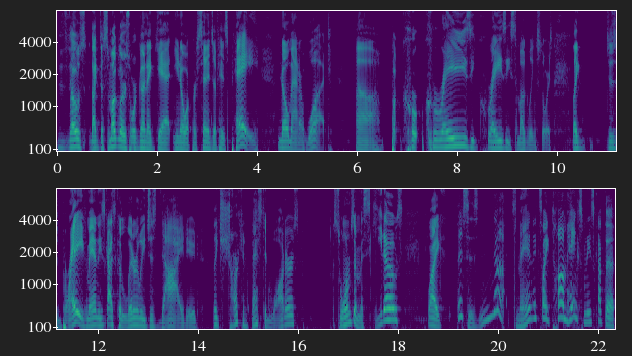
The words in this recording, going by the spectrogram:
those like the smugglers were gonna get, you know, a percentage of his pay no matter what. Uh but cr- crazy, crazy smuggling stories. Like just brave, man. These guys could literally just die, dude. Like shark infested waters, swarms of mosquitoes like this is nuts, man. It's like Tom Hanks when he's got the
